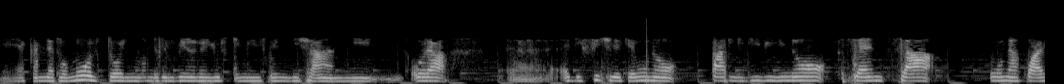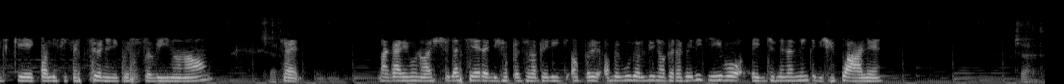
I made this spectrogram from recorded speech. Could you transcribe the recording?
è cambiato molto il mondo del vino negli ultimi 15 anni. Ora eh, è difficile che uno parli di vino senza una qualche qualificazione di questo vino, no? Certo. Cioè, magari uno esce da sera e dice ho, pre- ho, bevuto il vino per aperitivo e generalmente dice quale. Certo.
